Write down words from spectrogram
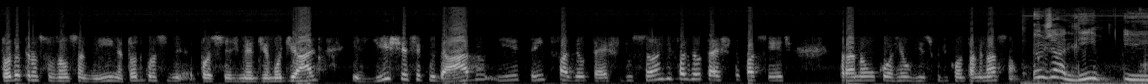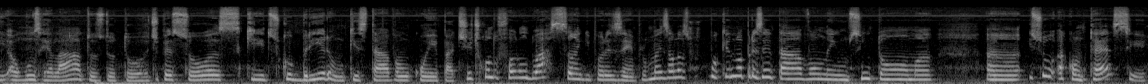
toda transfusão sanguínea, todo procedimento de hemodiálise, existe esse cuidado e tem que fazer o teste do sangue e fazer o teste do paciente para não correr o risco de contaminação. Eu já li alguns relatos, doutor, de pessoas que descobriram que estavam com hepatite quando foram doar sangue, por exemplo, mas elas porque não apresentavam nenhum sintoma. Uh, isso acontece?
